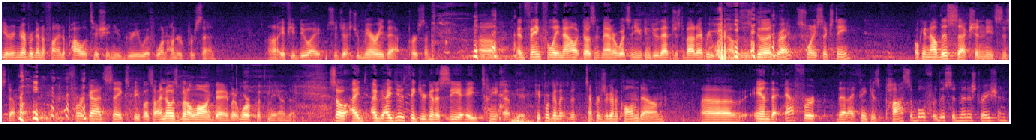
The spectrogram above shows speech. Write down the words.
you're never going to find a politician you agree with 100%. Uh, if you do, I suggest you marry that person. Um, and thankfully now it doesn't matter what, so you can do that just about everywhere now. This is good, right? It's 2016. Okay, now this section needs to step up. For God's sakes, people. So I know it's been a long day, but work with me on this. So I, I, I do think you're going to see a, t- uh, people are going to, the temperatures are going to calm down. Uh, and the effort that I think is possible for this administration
